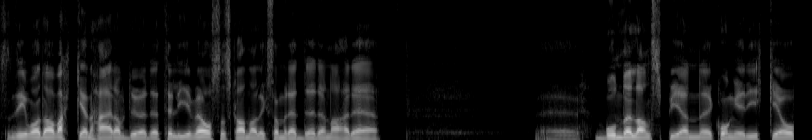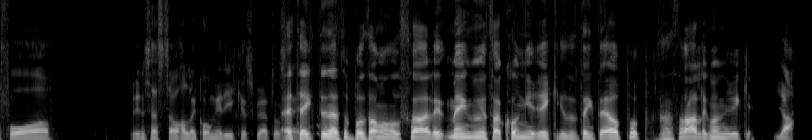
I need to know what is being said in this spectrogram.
Som driver da vekker en hær av døde til livet, og så skal han da liksom redde denne herre eh, bondelandsbyen, eh, kongeriket, og få prinsesse og halve kongeriket, skulle jeg til å si. Jeg tenkte nettopp på det samme også. Med en gang du sa kongeriket, så tenkte jeg på prinsesse og halve kongeriket. Ja.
